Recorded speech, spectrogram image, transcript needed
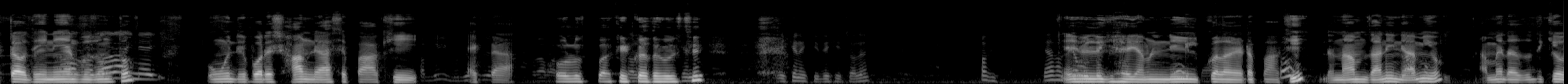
একটাও দেহি নেই এখন পর্যন্ত। কুমিরের পরে সামনে আছে পাখি একটা হলুদ পাখির কথা বলছি। এখানে কি দেখি? চলেন। এই হইলে কি? হয় আমি নীল কালার একটা পাখি। নাম জানি না আমিও। আপনারা যদি কেউ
